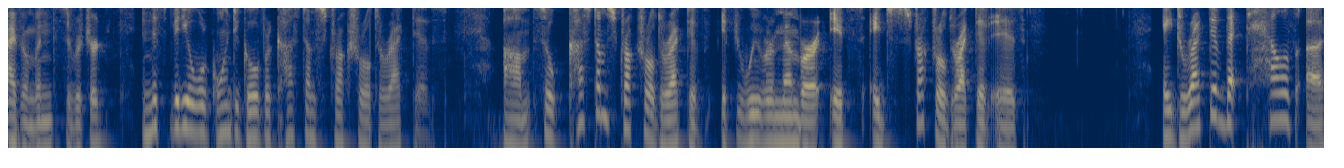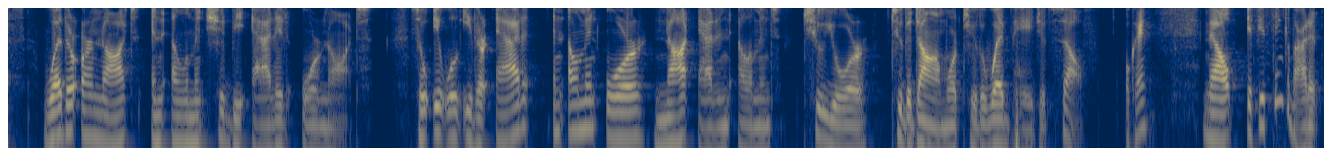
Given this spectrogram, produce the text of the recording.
Hi everyone, this is Richard. In this video, we're going to go over custom structural directives. Um, so custom structural directive, if we remember, it's a structural directive is a directive that tells us whether or not an element should be added or not. So it will either add an element or not add an element to your to the DOM or to the web page itself. Okay? Now, if you think about it,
